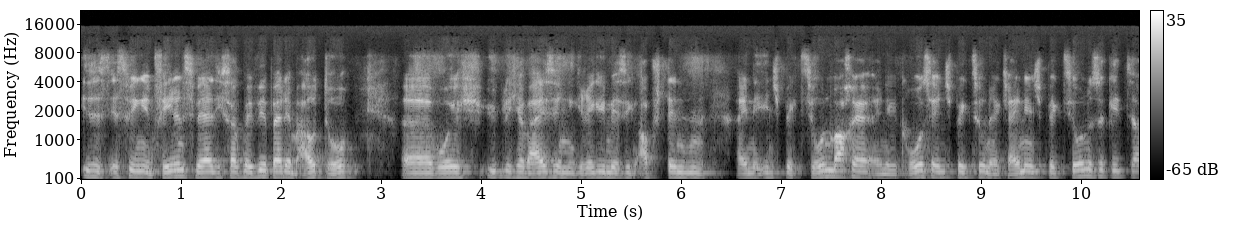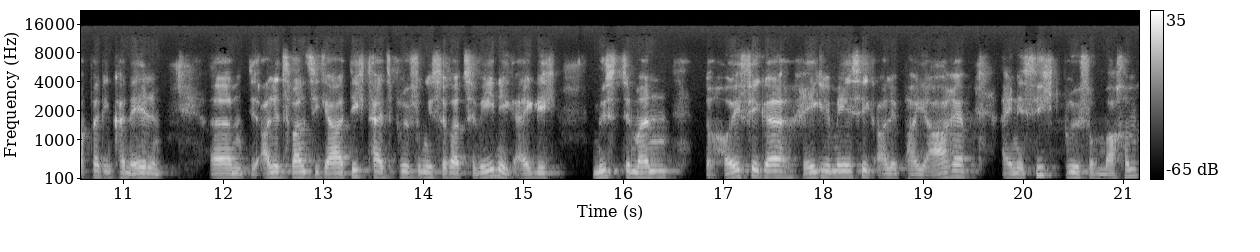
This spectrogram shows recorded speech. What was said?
ist es deswegen empfehlenswert, ich sage mal, wir bei dem Auto, äh, wo ich üblicherweise in regelmäßigen Abständen eine Inspektion mache, eine große Inspektion, eine kleine Inspektion. Und so geht es auch bei den Kanälen. Ähm, alle 20 Jahre Dichtheitsprüfung ist sogar zu wenig. Eigentlich müsste man häufiger, regelmäßig, alle paar Jahre eine Sichtprüfung machen,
